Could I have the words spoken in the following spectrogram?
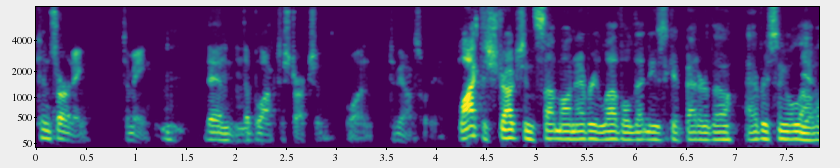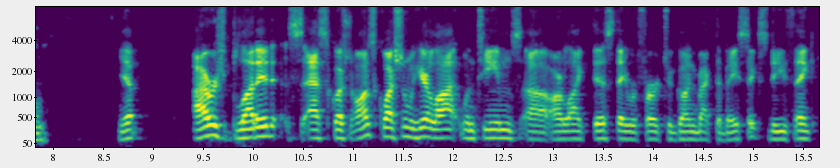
concerning to me mm-hmm. than mm-hmm. the block destruction one. To be honest with you, block destruction something on every level that needs to get better though. Every single level. Yeah. Yep. Irish blooded asked a question. Honest question. We hear a lot when teams uh, are like this. They refer to going back to basics. Do you think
